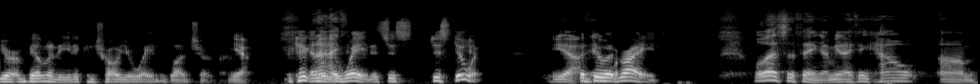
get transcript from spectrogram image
your ability to control your weight and blood sugar Yeah. particularly I the weight it's just just do it Yeah. but do it right Well, that's the thing. I mean, I think how um,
